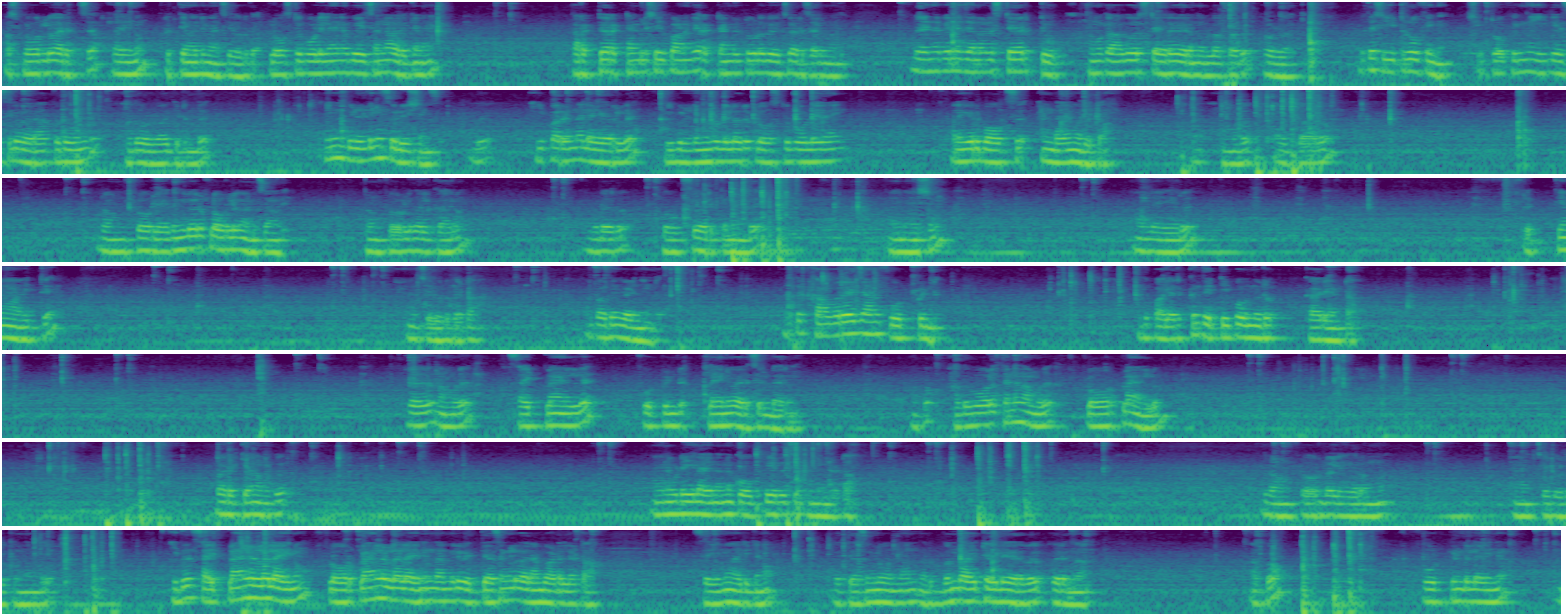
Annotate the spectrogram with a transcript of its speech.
ഫസ്റ്റ് ഫ്ലോറിൽ വരച്ച ലൈനും കൃത്യമായിട്ട് മാച്ച് ചെയ്ത് കൊടുക്കുക. ക്ലോസ്ഡ് പോളി ലൈൻ ഉപയോഗിച്ച് തന്നെ വരയ്ക്കണേ കറക്റ്റ് റെക്റ്റാങ്കിൾ ഷേപ്പ് ആണെങ്കിൽ റെക്റ്റാങ്കിൾ ടൂൾ ഉപയോഗിച്ച് വരച്ചാലും മതി. കഴിഞ്ഞാൽ പിന്നെ ജനറൽ സ്റ്റെയർ ടു നമുക്ക് ആകെ ഒരു സ്റ്റെയർ വരുന്നുള്ളൂ അപ്പോൾ അത് ഒഴിവാക്കി. അടുത്ത ഷീറ്റ് റൂഫിങ് ഷീറ്റ് റൂഫിങ് ഈ കേസിൽ വരാത്തത് കൊണ്ട് അത് ഒഴിവാക്കിയിട്ടുണ്ട്. ഇൻ ബിൽഡിംഗ് സൊല്യൂഷൻസ് ഇത് ഈ പറയുന്ന ലെയറിൽ ഈ ബിൽഡിങ്ങിന്റെ ഉള്ളിൽ ഒരു ക്ലോസ്ഡ് പോളി ലൈൻ അല്ലെങ്കിൽ ഒരു ബോക്സ് ഉണ്ടായാൽ മതി കേട്ടോ നമ്മൾ തൽക്കാലം ഗ്രൗണ്ട് ഫ്ലോറിൽ ഏതെങ്കിലും ഒരു ഫ്ലോറിൽ കാണിച്ചാൽ മതി. ഗ്രൗണ്ട് ഫ്ലോറിൽ തൽക്കാലം ഇവിടെ ഒരു ബോക്സ് വരയ്ക്കുന്നുണ്ട്. അതിനുശേഷം ആ ലെയർ കൃത്യമായിട്ട് ചെയ്ത് കൊടുക്കാം കേട്ടോ. അപ്പോൾ അതും കഴിഞ്ഞിട്ടുണ്ട്. അടുത്ത കവറേജ് ആൻഡ് ഫുട് പ്രിന്റ് ഇത് പലർക്കും തെറ്റിപ്പോകുന്നൊരു കാര്യം കേട്ടോ. അതായത് നമ്മൾ സൈറ്റ് പ്ലാനിൽ ഫുട് പ്രിന്റ് ലൈന് വരച്ചിട്ടുണ്ടായിരുന്നു. അപ്പോൾ അതുപോലെ തന്നെ നമ്മൾ ഫ്ലോർ പ്ലാനിലും വരയ്ക്കാൻ നമുക്ക്. ഞാനിവിടെ ഈ ലൈൻ തന്നെ കോപ്പി ചെയ്ത് ചെയ്യുന്നുണ്ട് കേട്ടോ. ഗ്രൗണ്ട് ഫ്ലോറിന്റെ ലെയർ ഒന്ന് ചെയ്ത് കൊടുക്കുന്നുണ്ട്. ഇത് സൈഡ് പ്ലാനിലുള്ള ലൈനും ഫ്ലോർ പ്ലാനിലുള്ള ലൈനും തമ്മിൽ വ്യത്യാസങ്ങൾ വരാൻ പാടില്ല കേട്ടോ സെയിം ആയിരിക്കണം. വ്യത്യാസങ്ങൾ വന്നാൽ നിർബന്ധമായിട്ട് അതിൽ എറർ വരുന്നതാണ്. അപ്പോൾ ഫുട് പ്രിന്റ് ലൈന്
